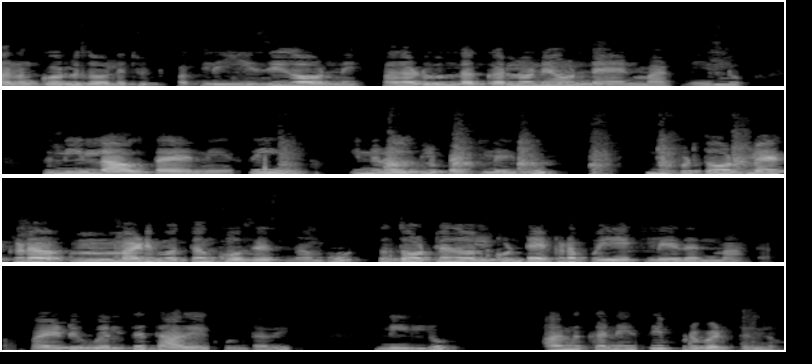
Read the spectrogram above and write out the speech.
మన గొర్రెలు దోలే చుట్టుపక్కల ఈజీగా ఉన్నాయి. పది అడుగుల దగ్గరలోనే ఉన్నాయి అన్నమాట నీళ్ళు. సో నీళ్ళు ఆగుతాయి అనేసి ఇన్ని రోజులు పెట్టలేదు. ఇప్పుడు తోటలో ఎక్కడ మడి మొత్తం కోసేసినాము. సో తోటలో తోలుకుంటే ఎక్కడ పోయేకి లేదనమాట బయటకు వెళ్తే తాగేకుంటుంది నీళ్ళు. అందుకనేసి ఇప్పుడు పెడుతున్నాం.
